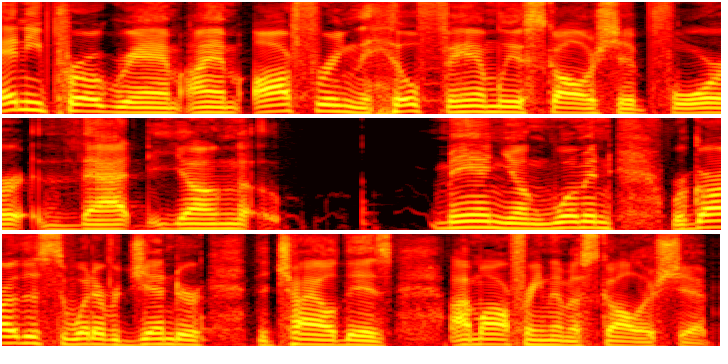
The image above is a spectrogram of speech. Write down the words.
any program, I am offering the Hill family a scholarship for that young man, young woman, regardless of whatever gender the child is, I'm offering them a scholarship.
